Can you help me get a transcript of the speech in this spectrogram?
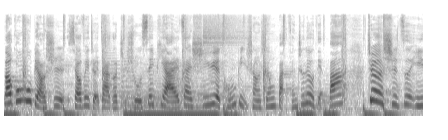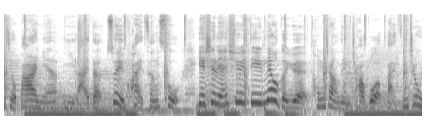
劳工部表示，消费者价格指数 CPI 在十一月同比上升百分之六点八，这是自一九八二年以来的最。最快增速，也是连续第六个月通胀率超过百分之五。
